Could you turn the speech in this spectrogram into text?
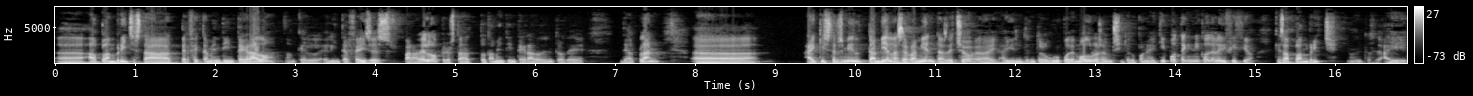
Alplan Bridge está perfectamente integrado, aunque el, interface es paralelo, pero está totalmente integrado dentro de, de Alplan. Uh, a X3000 también las herramientas, de hecho hay, dentro del grupo de módulos hay un sitio que pone equipo técnico del edificio, que es Alplan Bridge. Entonces hay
